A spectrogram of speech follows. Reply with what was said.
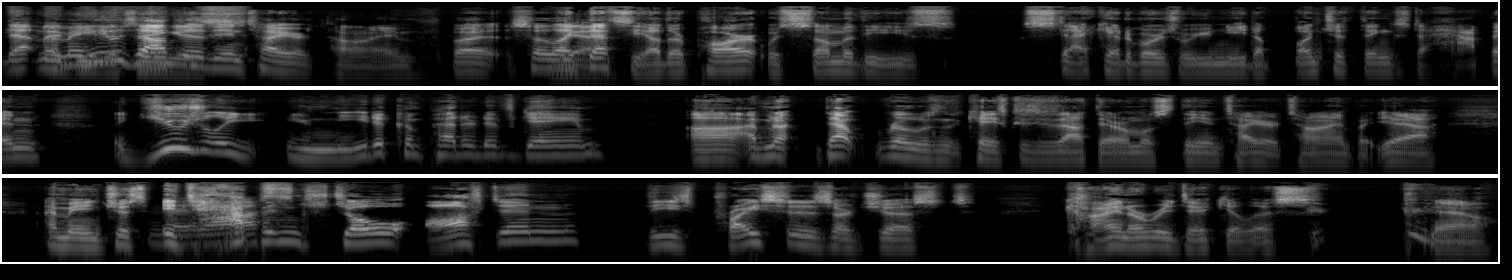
that may be, I mean, be he the was out thing there is- the entire time, but so like Yeah. that's the other part with some of these stat categories where you need a bunch of things to happen. Like usually you need a competitive game. Uh, I'm not. That really wasn't the case because he was out there almost the entire time. But yeah, I mean, just They it's happened so often. These prices are just kind of ridiculous now.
